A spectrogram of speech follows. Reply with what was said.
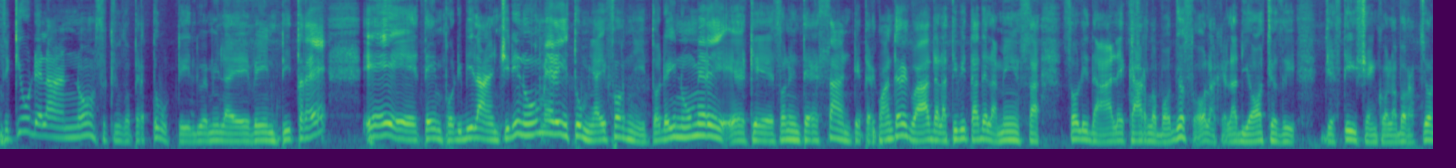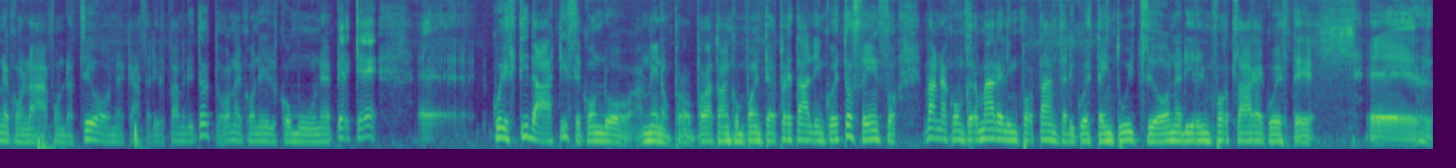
Si chiude l'anno, si chiude per tutti il 2023 e tempo di bilanci di numeri. Tu mi hai fornito dei numeri eh, che sono interessanti per quanto riguarda l'attività della mensa solidale Carlo Sola, che la diocesi gestisce in collaborazione con la Fondazione Cassa di Risparmio di Tortona e con il comune, perché eh, questi dati, secondo almeno ho provato anche un po' a interpretarli in questo senso, vanno a confermare l'importanza di questa intuizione, di rinforzare queste eh,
